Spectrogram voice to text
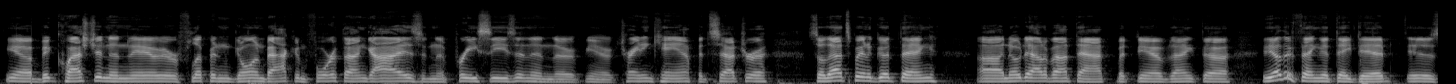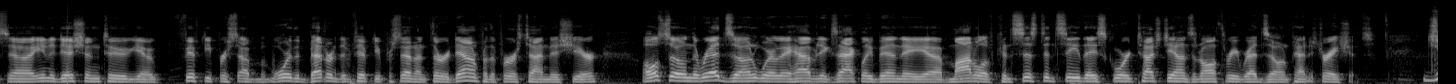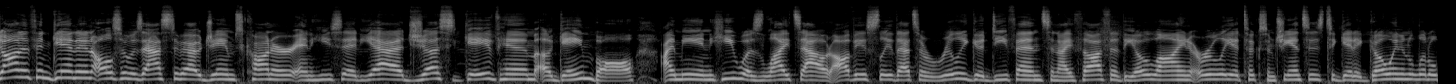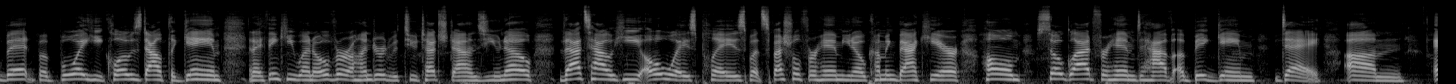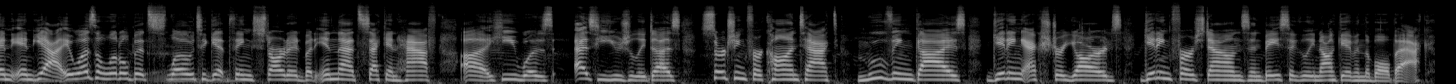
you know big question, and they were flipping, going back and forth on guys in the preseason and the you know training camp, etc. So that's been a good thing, uh, no doubt about that. But you know, I think the the other thing that they did is, uh, in addition to you know 50 percent more than better than 50 percent on third down for the first time this year also, in the red zone, where they haven't exactly been a uh, model of consistency, they scored touchdowns in all three red zone penetrations. Jonathan Gannon also was asked about James Conner, and he said, Yeah, just gave him a game ball. I mean, he was lights out. Obviously, that's a really good defense, and I thought that the O line early, it took some chances to get it going a little bit, but boy, he closed out the game, and I think he went over 100 with two touchdowns. You know, that's how he always plays, but special for him, you know, coming back here home. So glad for him to have a big game day. Um, and and yeah, it was a little bit slow to get things started, but in that second half, uh, he was as he usually does, searching for contact, moving guys, getting extra yards, getting first downs, and basically not giving the ball back.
